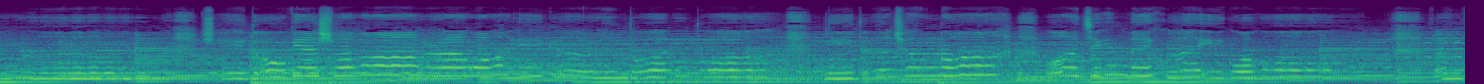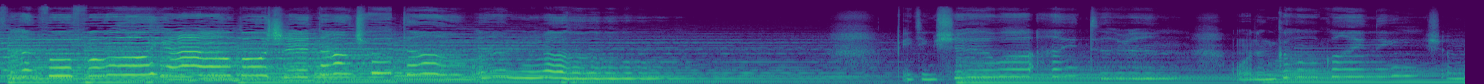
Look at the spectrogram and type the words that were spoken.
谁都别说。竟没怀疑我。反反复复，要不是当初的温柔，毕竟是我爱的人，我能够怪你什么？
